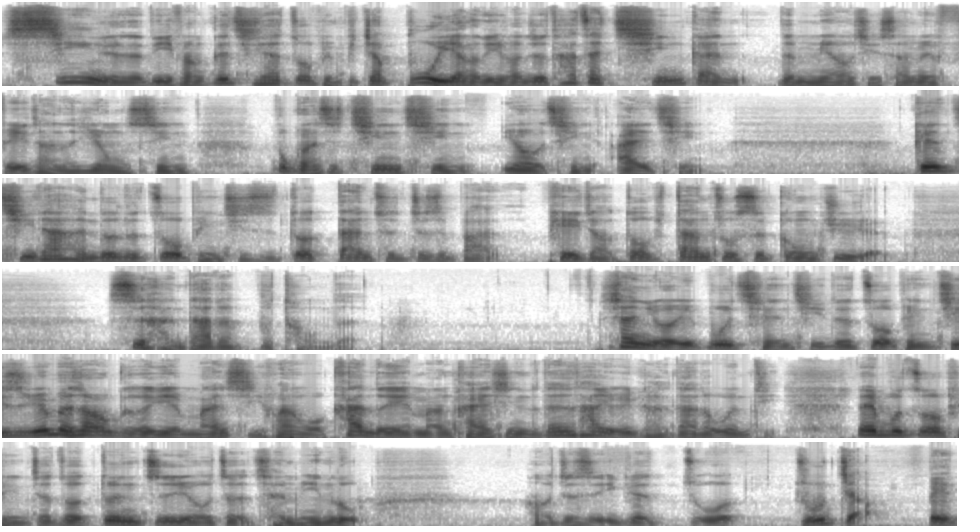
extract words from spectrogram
吸引人的地方，跟其他作品比较不一样的地方，就是他在情感的描写上面非常的用心，不管是亲情、友情、爱情，跟其他很多的作品其实都单纯就是把配角都当做是工具人。是很大的不同的，像有一部前期的作品，其实原本少龙葛格也蛮喜欢，我看的也蛮开心的，但是他有一个很大的问题，那部作品叫做《盾之勇者成名录》，好，就是一个主主角被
